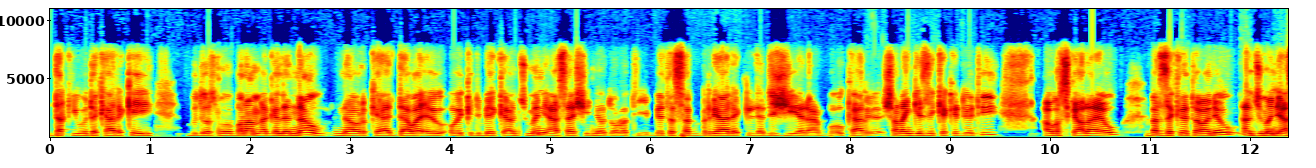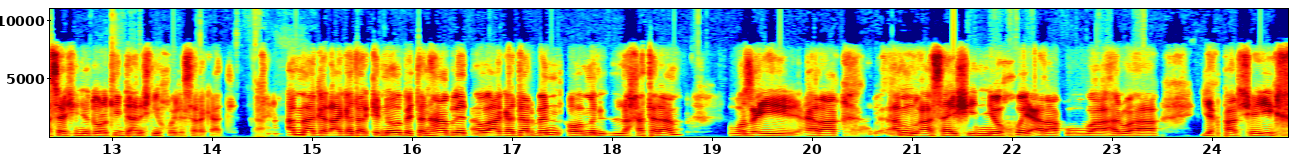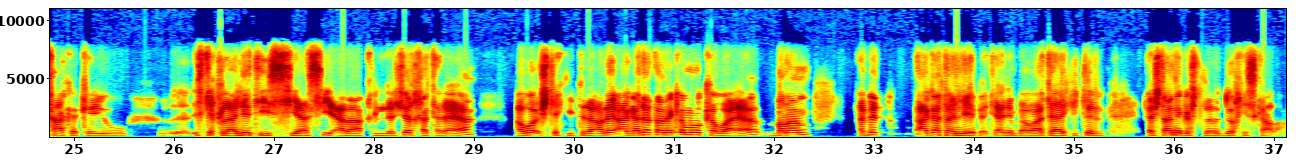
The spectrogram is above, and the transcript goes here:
دەقی و دەکارەکەی بدۆزمەوە بەڵام ئەگەر لە ناو ناوڕکە داوای ئەوەی کردبێت کە ئەنجومی ئاساشی نێودوڵەتی بێتە سەر بڕارێک لە دژی ئێران بۆ ئەو کار شەڕنگێزی کە کردوێتی ئەوە سکاڵایە و بەرزەکرێتەوە نێو ئەنجومی ئاسایشی نێودەوڵەتی دانیشتنی خۆی لەسەرکات ئەم ئەگەر ئاگادارکردنەوە بێت تەنها بڵێت ئەو ئاگادار بن ئەوە من لە خەتەرام وەزعی عێراق ئەمن و ئاسایشی نێوخۆی عێراق و و هەروەها یەک پارچەیی خاکەکەی و استقلالیەتی سیاسی عێراق لەژێر خەتەرایە ئەوە شتێکی ترە ئەڵێ ئاگاداتانەکەمەوە کە وایە بەڵام ئەبێت ئاگاتان لێبێت یعنی بەواتایەکی تر هێشتا نەگەشت دۆخی سکاڵا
